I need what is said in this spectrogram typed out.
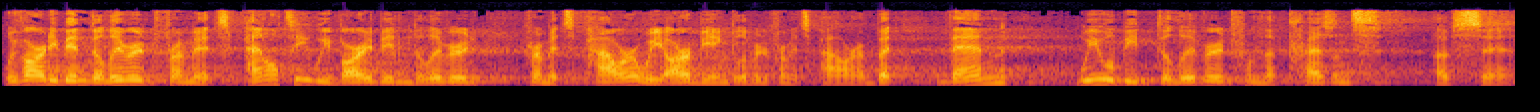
We've already been delivered from its penalty. We've already been delivered from its power. We are being delivered from its power. But then we will be delivered from the presence of sin.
